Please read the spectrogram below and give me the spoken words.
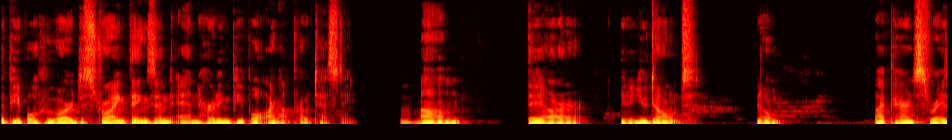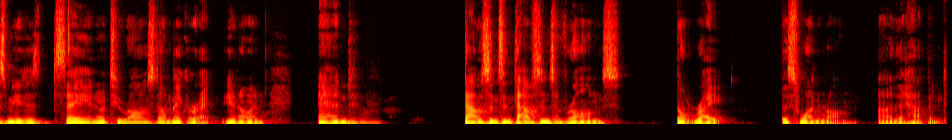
The people who are destroying things and, and hurting people are not protesting. Mhm. Um, they are, you know, you don't, you know, my parents raised me to say, you know, two wrongs don't make a right, you know, and and Mhm. thousands and thousands of wrongs don't right this one wrong uh, that happened.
